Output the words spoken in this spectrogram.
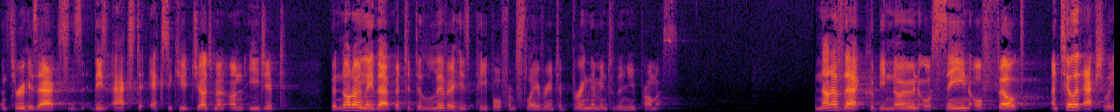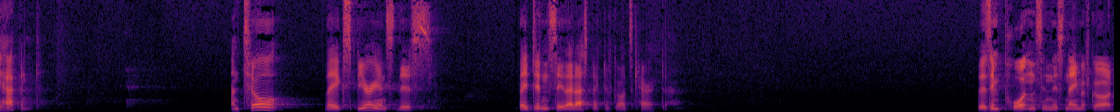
and through his acts. These acts to execute judgment on Egypt, but not only that, but to deliver his people from slavery and to bring them into the new promise. None of that could be known or seen or felt until it actually happened. Until they experienced this, they didn't see that aspect of God's character. There's importance in this name of God.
